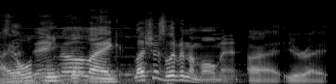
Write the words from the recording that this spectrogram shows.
I don't thing, think though, like, let's just live in the moment. All right, you're right.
